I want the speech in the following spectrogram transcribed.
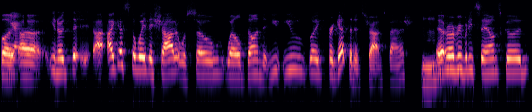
But Yeah. uh, you know, th- I, I guess the way they shot it was so well done that you you like forget that it's shot in Spanish. Mhm. E- Everybody sounds good.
